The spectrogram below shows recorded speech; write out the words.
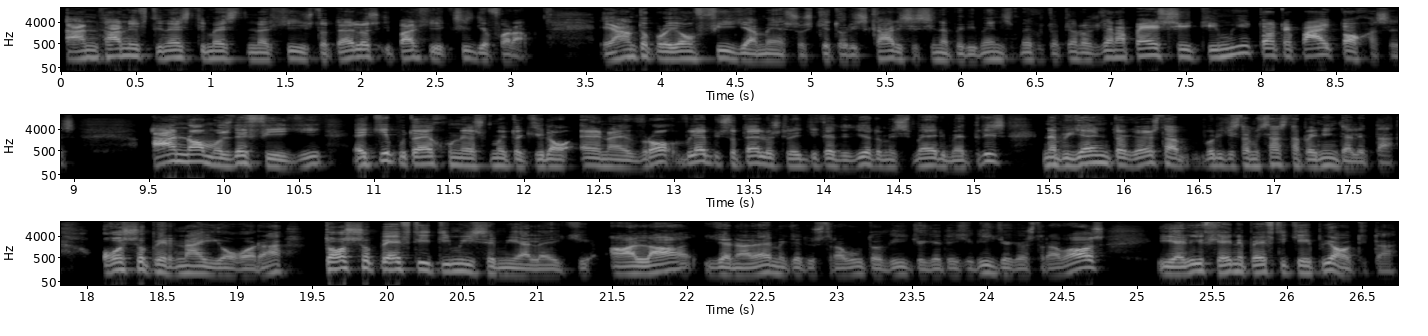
αν θα είναι φθηνέ τιμές στην αρχή ή στο τέλος, υπάρχει η εξής διαφορά. Εάν το προϊόν φύγει αμέσως και το ρισκάρεις εσύ να περιμένεις μέχρι το τέλος για να πέσει η τιμή, τότε πάει, το χασε. Αν όμως δεν φύγει, εκεί που το έχουν ας πούμε, το κιλό 1 ευρώ, βλέπεις στο τέλος λογική κάτι 2 το μεσημέρι με 3 να πηγαίνει το κιλό στα, και στα μισά στα 50 λεπτά. Όσο περνάει η ώρα, τόσο πέφτει η τιμή σε μία λαϊκή. Αλλά για να λέμε και του στραβού το δίκιο, γιατί έχει δίκιο και ο στραβός, η αλήθεια είναι πέφτει και η ποιότητα.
